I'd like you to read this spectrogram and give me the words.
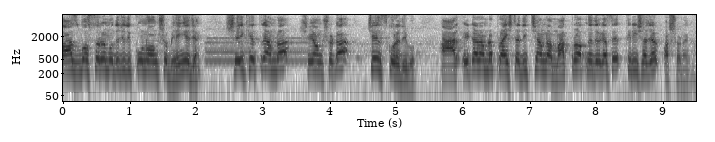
পাঁচ বছরের মধ্যে যদি কোনো অংশ ভেঙে যায়, সেই ক্ষেত্রে আমরা সেই অংশটা চেঞ্জ করে দিব। আর এটার আমরা প্রাইসটা দিচ্ছি আমরা মাত্র আপনাদের কাছে তিরিশ হাজার পাঁচশো টাকা।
